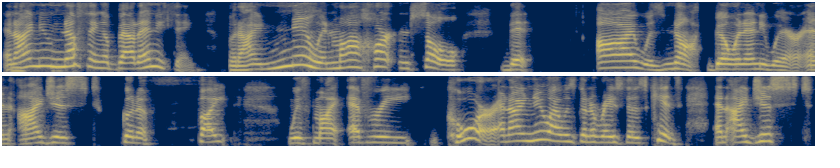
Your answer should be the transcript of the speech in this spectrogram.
And I knew mm-hmm. nothing about anything, but I knew in my heart and soul that I was not going anywhere. And I just gonna fight with my every core. And I knew I was gonna raise those kids. And I just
